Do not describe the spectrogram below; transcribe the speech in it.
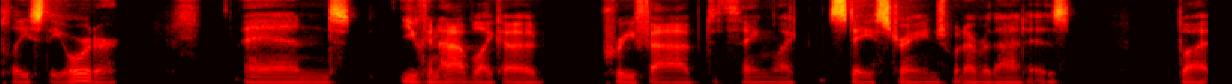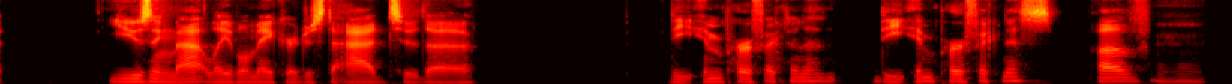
place the order and you can have like a prefabbed thing like stay strange whatever that is but using that label maker just to add to the the imperfect the imperfectness of Mhm.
